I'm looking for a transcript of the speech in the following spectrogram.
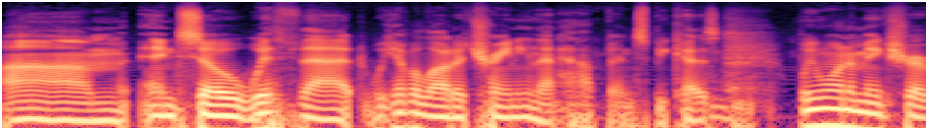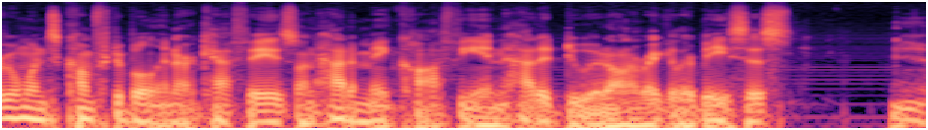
Um, and so with that, we have a lot of training that happens because we want to make sure everyone's comfortable in our cafes on how to make coffee and how to do it on a regular basis. yeah,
